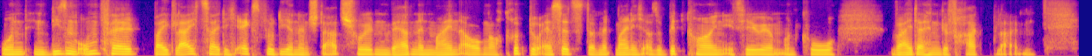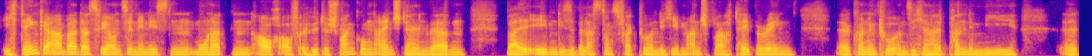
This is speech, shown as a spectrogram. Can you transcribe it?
Und in diesem Umfeld bei gleichzeitig explodierenden Staatsschulden werden in meinen Augen auch Kryptoassets, damit meine ich also Bitcoin, Ethereum und Co weiterhin gefragt bleiben. Ich denke aber, dass wir uns in den nächsten Monaten auch auf erhöhte Schwankungen einstellen werden, weil eben diese Belastungsfaktoren, die ich eben ansprach, Tapering, äh, Konjunkturunsicherheit, Pandemie, äh,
